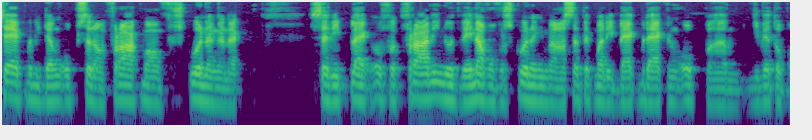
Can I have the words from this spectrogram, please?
sê ek moet die ding opsit, dan vra ek maar om verskoning en ek sit die plek of ek vra nie noodwendig om verskoning maar dan sit ek maar die bekbedekking op, ehm um, jy weet op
